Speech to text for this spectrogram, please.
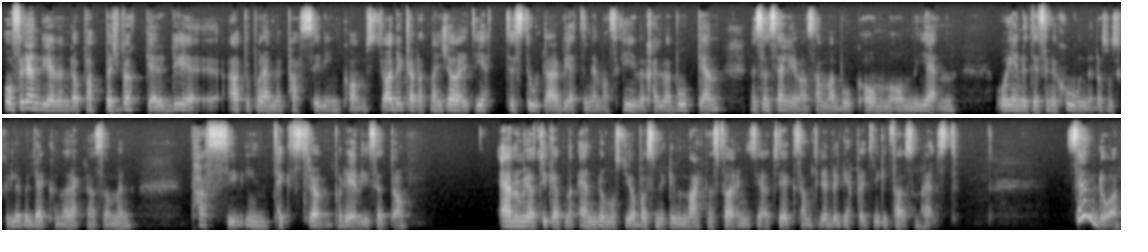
och för den delen då pappersböcker, det, apropå det här med passiv inkomst. Ja, det är klart att man gör ett jättestort arbete när man skriver själva boken. Men sen säljer man samma bok om och om igen. Och enligt definitionen då så skulle väl det kunna räknas som en passiv intäktsström på det viset då. Även om jag tycker att man ändå måste jobba så mycket med marknadsföring så jag är tveksam till det begreppet i vilket fall som helst. Sen då,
